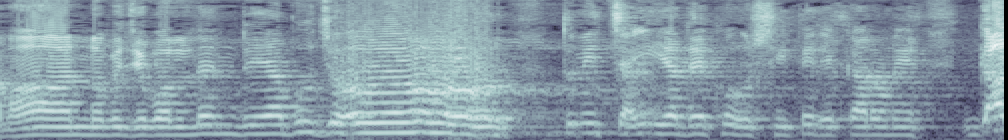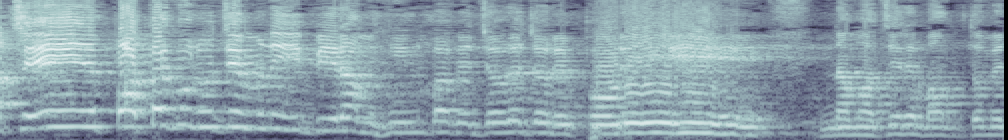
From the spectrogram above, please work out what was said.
আমার নবীজি বললেন, রে আবু জোর তুমি চাইয়া দেখো শীতের কারণে গাছের পাতাগুলো যেমনি বিরামহীন ভাবে জোরে জোরে পড়ে। নামাজের মাধ্যমে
